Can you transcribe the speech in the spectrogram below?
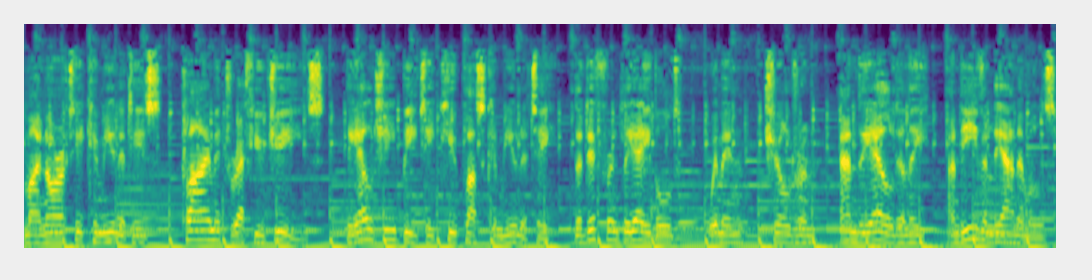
minority communities, climate refugees, the LGBTQ community, the differently abled, women, children, and the elderly, and even the animals,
